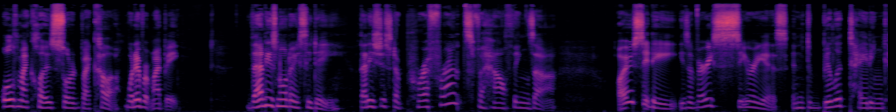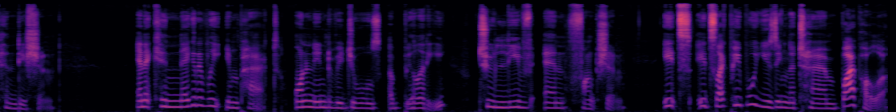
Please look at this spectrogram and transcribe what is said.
all of my clothes sorted by color, whatever it might be. That is not OCD. That is just a preference for how things are. OCD is a very serious and debilitating condition, and it can negatively impact on an individual's ability to live and function it's it's like people using the term bipolar.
